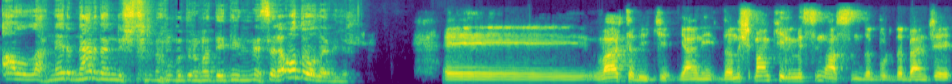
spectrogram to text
Allah nereden düştüm ben bu duruma dediğin mesela o da olabilir. Ee, var tabii ki. Yani danışman kelimesinin aslında burada bence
